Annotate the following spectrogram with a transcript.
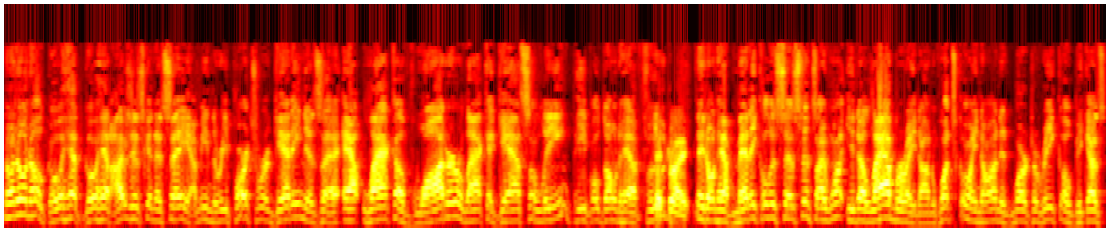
No, no, no. Go ahead. Go ahead. I was just going to say. I mean, the reports we're getting is uh, a, lack of water, lack of gasoline. People don't have food. That's right. They don't have medical assistance. I want you to elaborate on what's going on in Puerto Rico because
